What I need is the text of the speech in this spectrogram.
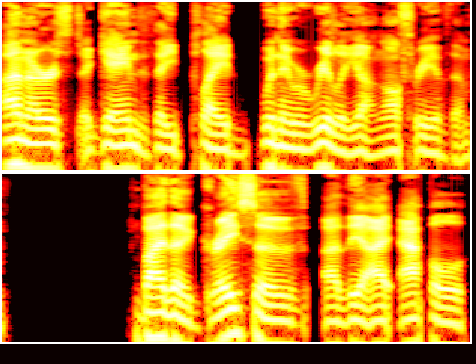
unearthed a game that they played when they were really young, all three of them. By the grace of uh, the I- Apple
